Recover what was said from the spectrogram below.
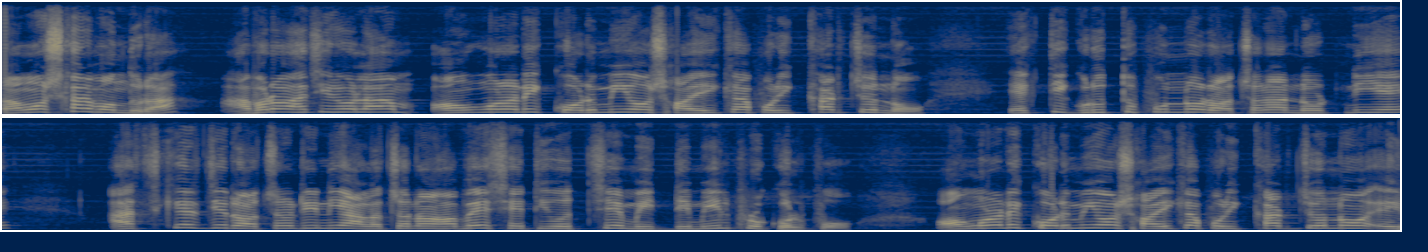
নমস্কার বন্ধুরা, আবারও হাজির হলাম অঙ্গনারী কর্মী ও সহায়িকা পরীক্ষার জন্য একটি গুরুত্বপূর্ণ রচনার নোট নিয়ে। আজকের যে রচনাটি নিয়ে আলোচনা হবে সেটি হচ্ছে মিড ডে মিল প্রকল্প। অঙ্গনারী কর্মী ও সহায়িকা পরীক্ষার জন্য এই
